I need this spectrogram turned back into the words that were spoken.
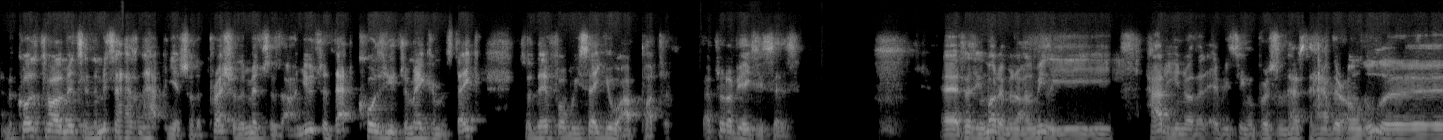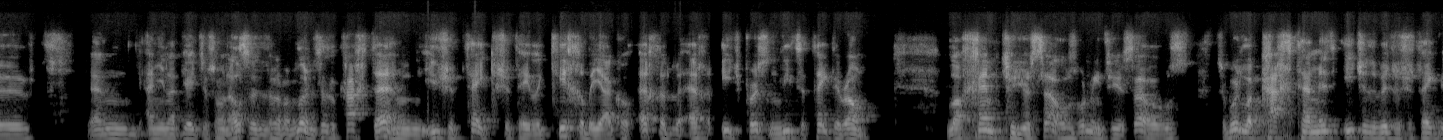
And because it's Torah mitzvah, and the mitzvah hasn't happened yet, so the pressure of the mitzvah is on you. So that causes you to make a mistake. So therefore, we say you are potter. That's what Rabbi says. Uh, how do you know that every single person has to have their own lulav? And and you're not yet to someone else's. It says you should take each person needs to take their own. To yourselves. What do you mean to yourselves? So word lakachtem is each individual should take.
